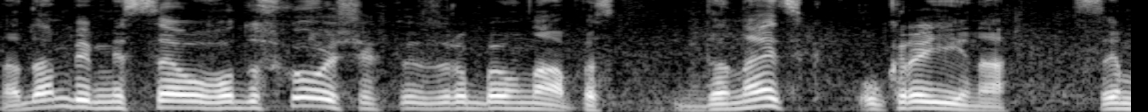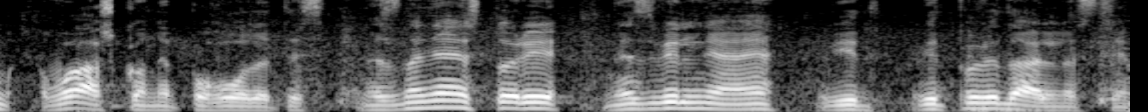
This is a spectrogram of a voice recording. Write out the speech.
На дамбі місцевого водосховища хтось зробив напис Донецьк, Україна. З цим важко не погодитись. Незнання історії не звільняє від відповідальності.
